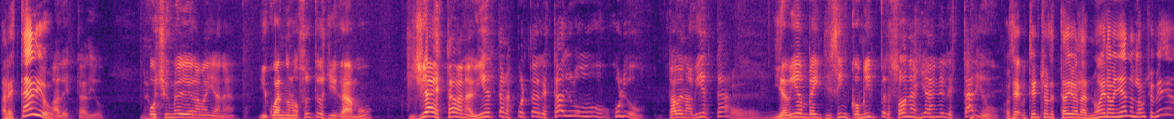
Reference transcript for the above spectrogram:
¿Al estadio? Al estadio. Ocho y media de la mañana. Y cuando nosotros llegamos, ya estaban abiertas las puertas del estadio, Julio. Estaban abiertas y habían 25 mil personas ya en el estadio. O sea, ¿usted entró al estadio a las 9 de la mañana, a las 8 y media?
